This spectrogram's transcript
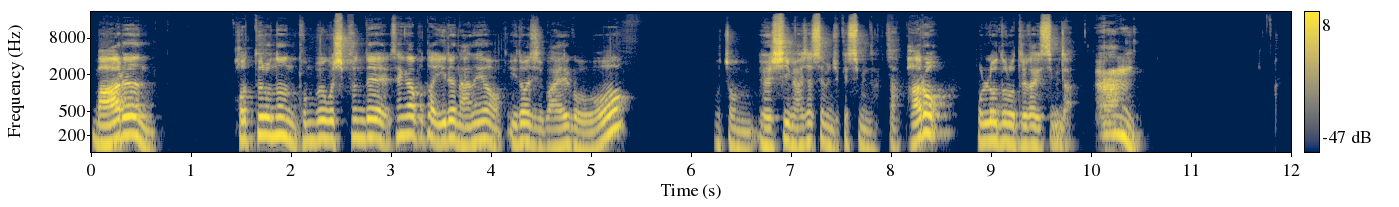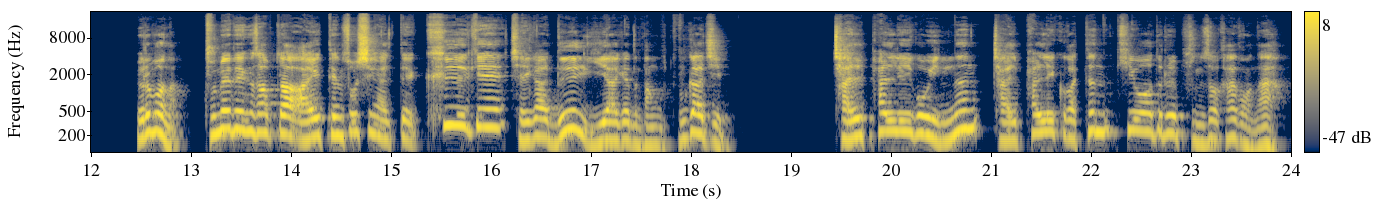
말은 겉으로는 돈 벌고 싶은데 생각보다 일은 안 해요. 이러지 말고 좀 열심히 하셨으면 좋겠습니다. 자, 바로 본론으로 들어가겠습니다. 여러분, 구매 대행 사업자 아이템 소싱할 때 크게 제가 늘 이야기하는 방법 두 가지. 잘 팔리고 있는, 잘 팔릴 것 같은 키워드를 분석하거나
